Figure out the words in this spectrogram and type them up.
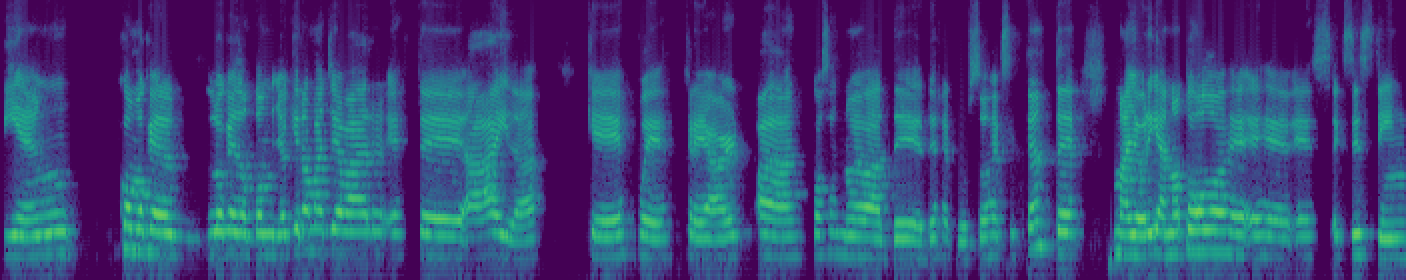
bien como que lo que donde yo quiero más llevar este, a AIDA, que es pues crear uh, cosas nuevas de, de, recursos existentes, mayoría, no todo es, es, es existing,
